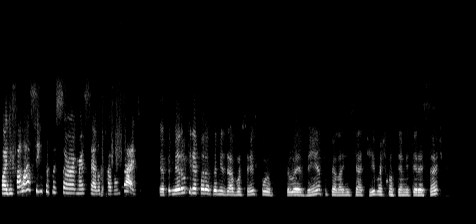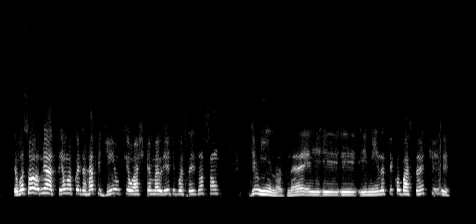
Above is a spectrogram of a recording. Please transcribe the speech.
Pode falar sim, professor Marcelo, fica à vontade. É, primeiro, eu queria parabenizar vocês por, pelo evento, pela iniciativa, acho que é um tema interessante. Eu vou só me ater a uma coisa rapidinho, que eu acho que a maioria de vocês não são de Minas, né? E, e, e Minas ficou bastante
